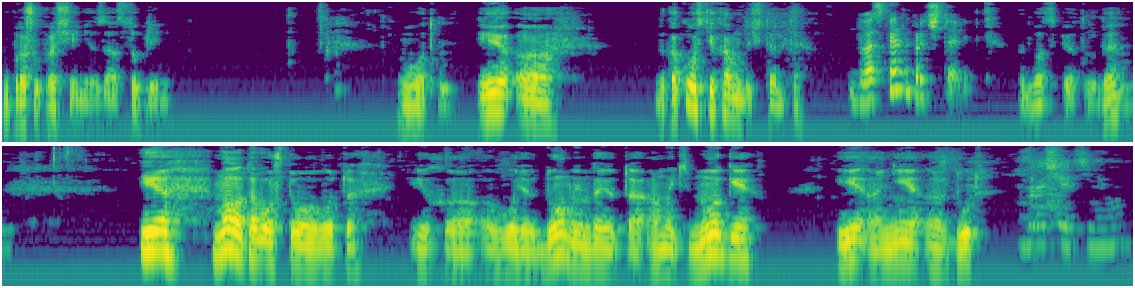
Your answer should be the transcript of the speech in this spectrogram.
ну, прошу прощения за отступление. Вот. И а, до какого стиха мы дочитали-то? 25 прочитали. До 25, да? И мало того, что вот их а, вводят в дом, им дают а, омыть ноги, и они ждут Возвращают Симеона.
